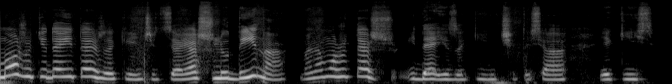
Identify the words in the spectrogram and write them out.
можуть ідеї теж закінчитися. Я ж людина, в мене можуть теж ідеї закінчитися якісь.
